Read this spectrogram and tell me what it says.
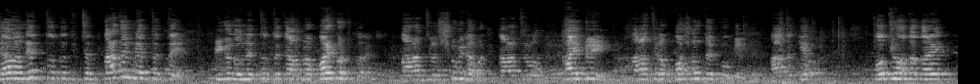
যারা নেতৃত্ব দিচ্ছেন তাদের নেতৃত্বে, বিগত নেতৃত্বকে আমরা বয়কট করেন। তারা ছিল সুবিধাবাদী, তারা ছিল হাইব্রিড তারা ছিল বসন্তের কোকিল। তাদেরকে প্রতিহত করে,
